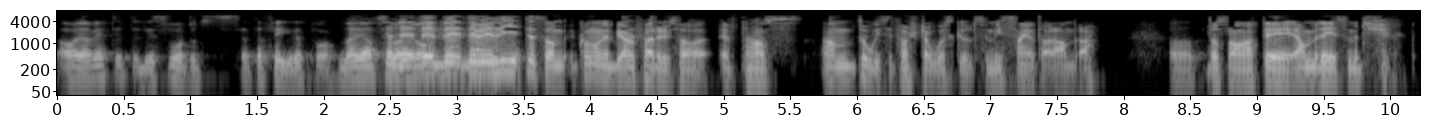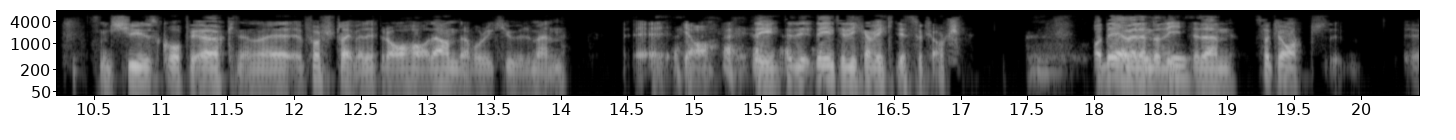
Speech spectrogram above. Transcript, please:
ja jag vet inte, det är svårt att sätta fingret på. Men jag tror det, att det, de, det, det är de- väl lite som, kommer du ihåg när Björn Ferry sa, efter hans, han tog sitt första OS-guld så missade han ju att ta det andra. Ja. Då sa han att det, ja men det är som ett, som ett kylskåp i öknen. Eh, Första är väldigt bra att ha, det andra vore kul men, ja, det är, inte, det är inte lika viktigt såklart. Och det är väl ändå lite den, såklart, eh,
